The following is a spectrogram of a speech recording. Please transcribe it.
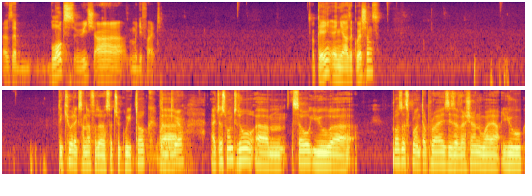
uh, the blocks which are modified. Okay, any other questions? Thank you, Alexander, for the, such a great talk. Thank Uh, you. I just want to know. Um, so you uh, Postgres Pro Enterprise is a version where you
